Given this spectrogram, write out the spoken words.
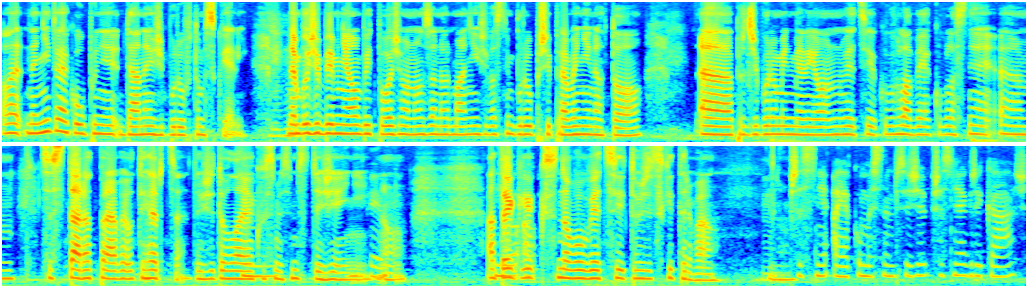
ale není to jako úplně dané, že budou v tom skvělí. Mm-hmm. Nebo že by mělo být považováno za normální, že vlastně budou připraveni na to, uh, protože budou mít milion věcí jako v hlavě, jako vlastně um, se starat právě o ty herce. Takže tohle mm. je jako mhm. si myslím stěžejní. No. A jo, tak a... jak s novou věcí to vždycky trvá. Hmm. No. Přesně a jako myslím si, že přesně jak říkáš,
